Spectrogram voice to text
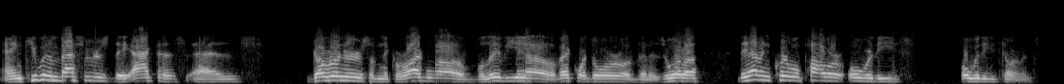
And Cuban ambassadors, they act as, as governors of Nicaragua, of Bolivia, of Ecuador, of Venezuela. They have incredible power over these over these governments.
